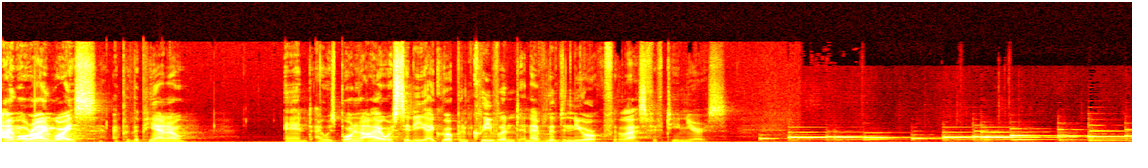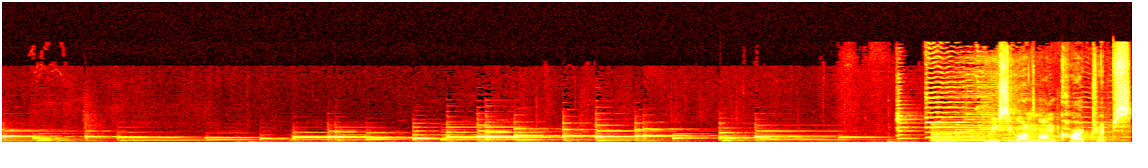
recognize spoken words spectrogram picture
I'm Orion Weiss. I play the piano, and I was born in Iowa City. I grew up in Cleveland, and I've lived in New York for the last 15 years. We used to go on long car trips,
